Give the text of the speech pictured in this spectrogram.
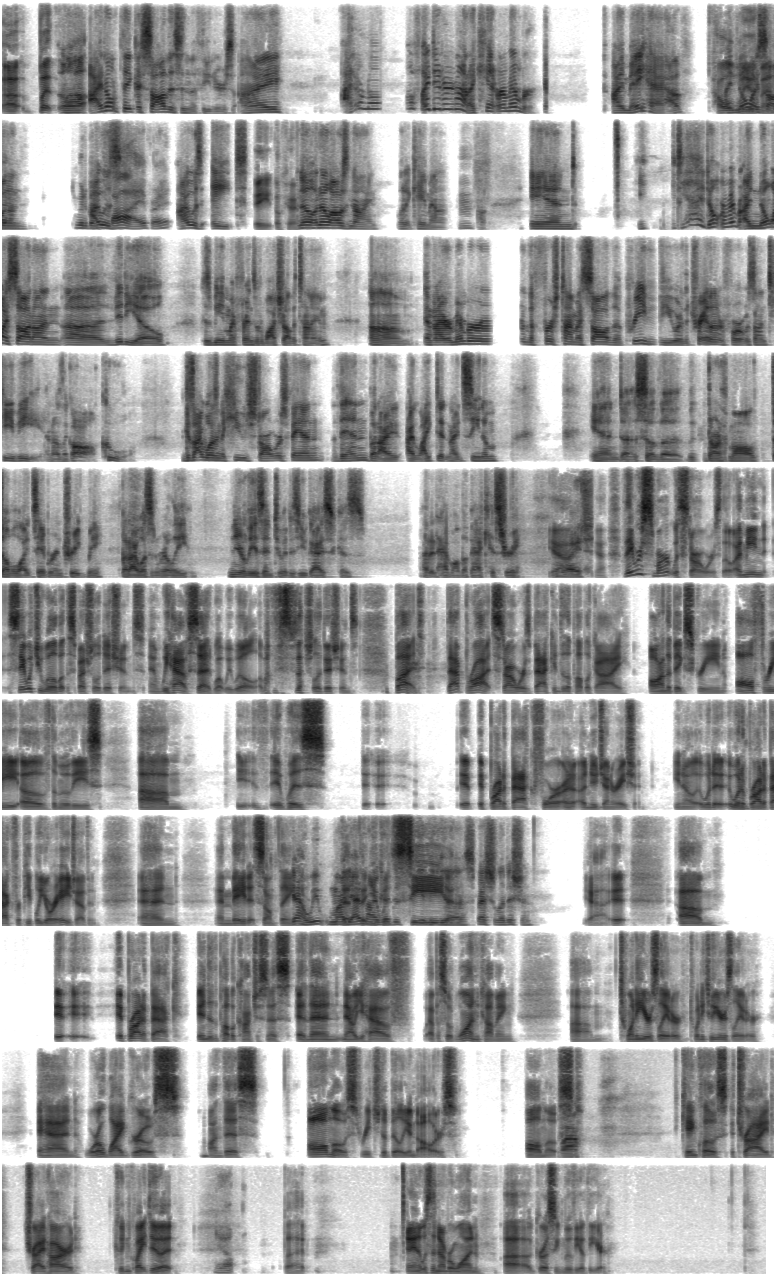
Uh, but Well, I don't think I saw this in the theaters. I I don't know if I did or not. I can't remember. I may have. how I know were you I then? saw it on You would have been I was- five, right? I was 8. Eight. Okay. No, no, I was 9 when it came out. Hmm. And yeah, I don't remember. I know I saw it on uh video because me and my friends would watch it all the time. Um and I remember the first time I saw the preview or the trailer for it was on TV and I was like, "Oh, cool." Because I wasn't a huge Star Wars fan then, but I I liked it and I'd seen them. And uh, so the the Darth Maul double lightsaber intrigued me, but I wasn't really nearly as into it as you guys because I didn't have all the back history. Yeah. Right. Yeah. They were smart with Star Wars, though. I mean, say what you will about the special editions, and we have said what we will about the special editions, but that brought Star Wars back into the public eye on the big screen. All three of the movies. Um, it, it was. It, it brought it back for a, a new generation. You know, it would it would have brought it back for people your age, Evan, and and made it something. Yeah, we my that- dad that and I you went to see see the uh, special edition. yeah it um it, it it brought it back into the public consciousness and then now you have episode 1 coming um 20 years later 22 years later and worldwide gross on this almost reached a billion dollars almost. Wow. Came close. It tried, tried hard, couldn't quite do it, Yep. But and it was the number one uh, grossing movie of the year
